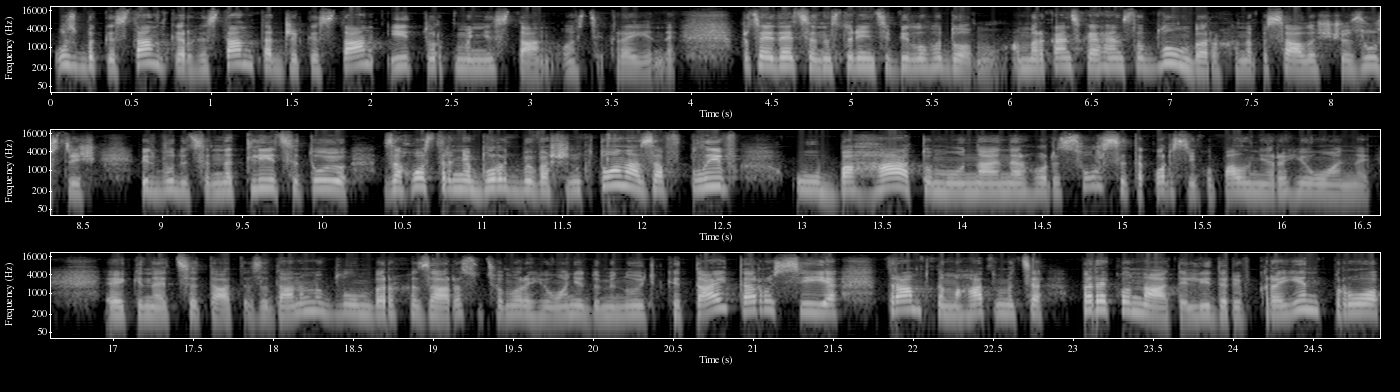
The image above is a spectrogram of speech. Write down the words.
Узбекистан, Киргизстан, Таджикистан і Туркменістан. Ось ці країни. Про це йдеться на сторінці Білого Дому. Американське агентство Bloomberg написало, що зустріч відбудеться на тлі цитую загострення боротьби Вашингтона за вплив у багатому на енергоресурси та корисні копалені регіони. Е, Кінець цитати. За даними Bloomberg, зараз у цьому регіоні домінують Китай та Росія. Трамп намагатиметься переконати лідерів країн про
